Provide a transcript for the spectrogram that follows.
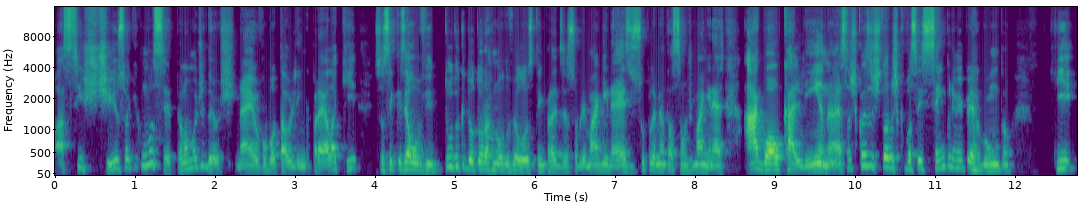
assistir isso aqui com você, pelo amor de Deus, né? Eu vou botar o link para ela aqui. Se você quiser ouvir tudo que o Dr. Arnoldo Veloso tem para dizer sobre magnésio, suplementação de magnésio, água alcalina, essas coisas todas que vocês sempre me perguntam, que,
